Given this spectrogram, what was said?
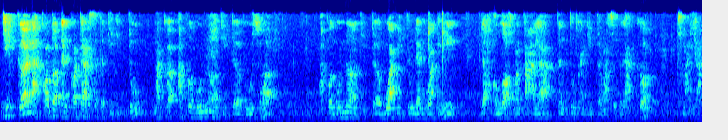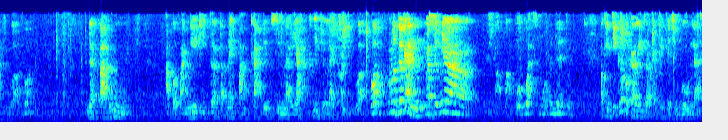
Jikalah kodok dan kodar seperti itu Maka apa guna kita berusaha Apa guna kita buat itu dan buat ini Dah Allah SWT tentukan kita masuk neraka Semayang buat apa Dah tahu Apa panggil kita tak naik pangkat di musim layak Kerja lagi buat apa Betul kan maksudnya Apa-apa buat semua benda tu Okey, tiga perkara itu akan kita cuba ulas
